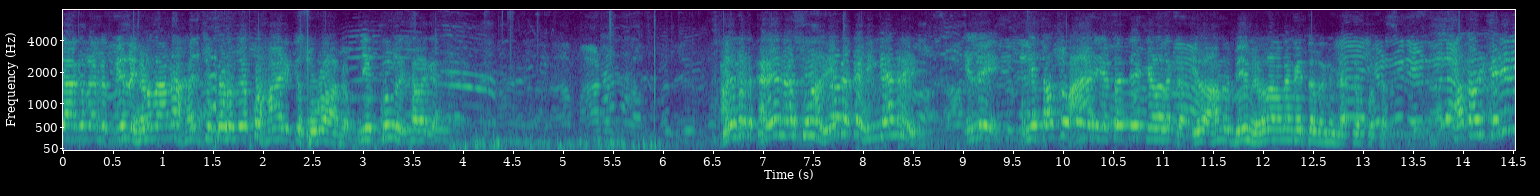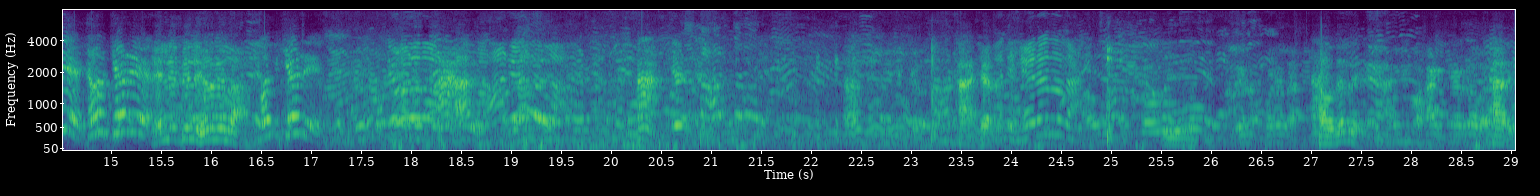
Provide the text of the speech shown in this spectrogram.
ಜಾಗದಾಗ ಬಿಲ್ ಹಿಡ್ದಾನ ಹಂಚಿ ಕೊಡಬೇಕು ಹಾಡಿಕೆ ಶುರು ಆಗ್ಬೇಕು. ನೀವು ಕುಂದ್ರಿ ಕೆಳಗೆ. ಕರೇನ ಸುಳ್ಳು ಏಕಕ್ಕ ಹಿಂಗ್ಯಾಂಗ್ರಿ ಇಲ್ರಿ ನೀವು ತಪ್ಪು. ಹಾಡಿ ಎಷ್ಟೊತ್ತೆ ಕೇಳಲಕ್ಕ. ಇದು ಅಂದ್ರೆ ಭೀಮ್ ಹಿಡ್ದಾನ ಅನ್ನಂಗೈತಲ್ಲ ನಿಮ್ಗೆ ಲೆಕ್ಕ ಕೊಟ್ಟ? ಮತ್ತೆ ಅವ್ರಿಗೆ ಕರೀರಿ ಕೆಳಗೆ ಕೇಳ್ರಿ. ಎಲ್ಲಿ ಬಿಲ್ ಹಿಡ್ದಿಲ್ಲ? ಮತ್ತೆ ಕೇಳ್ರಿ. ಹಾ. ಹಾ. ಹಾ ಹೇಳಿ. ಹೌದಲ್ರಿ? ಹಾ. ರೀ.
